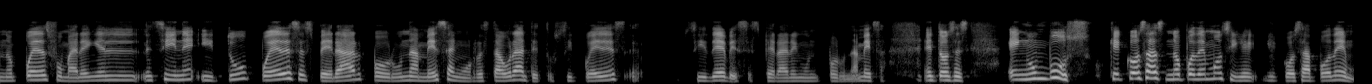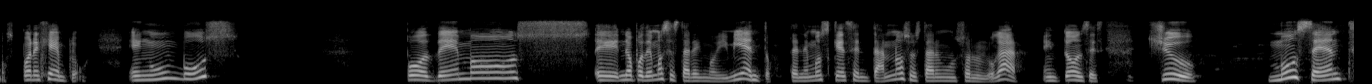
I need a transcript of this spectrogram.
no puedes fumar en el cine y tú puedes esperar por una mesa en un restaurante. Tú sí puedes, eh, sí debes esperar por una mesa. Entonces, en un bus, ¿qué cosas no podemos y qué, cosa podemos? Por ejemplo, en un bus podemos, eh, no podemos estar en movimiento. Tenemos que sentarnos o estar en un solo lugar. Entonces, you mustn't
